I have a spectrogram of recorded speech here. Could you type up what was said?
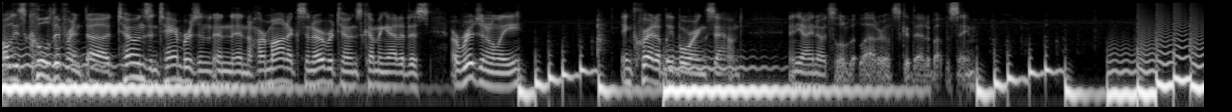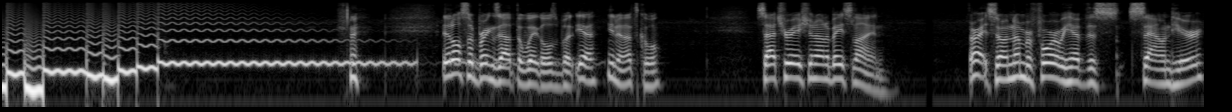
all these cool different uh, tones and timbres and, and, and, harmonics and overtones coming out of this originally incredibly boring sound. And yeah, I know it's a little bit louder. Let's get that about the same. it also brings out the wiggles, but yeah, you know, that's cool. Saturation on a bass line. All right, so number four, we have this sound here.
